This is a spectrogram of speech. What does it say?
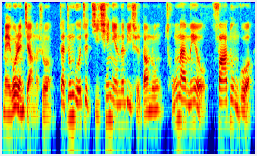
美国人讲的说，在中国这几千年的历史当中，从来没有发动过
